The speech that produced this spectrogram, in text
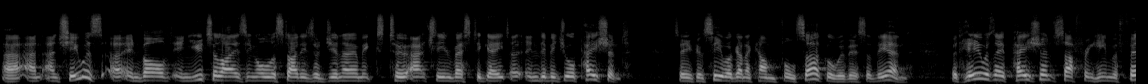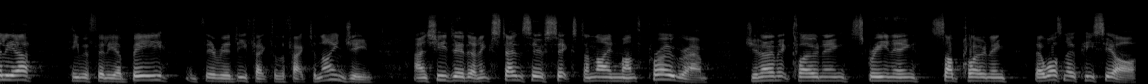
uh, and, and, she was uh, involved in utilizing all the studies of genomics to actually investigate an individual patient. So you can see we're going to come full circle with this at the end. But here was a patient suffering hemophilia, hemophilia B, in theory a defect of the factor 9 gene, and she did an extensive six to nine month program, genomic cloning, screening, subcloning. There was no PCR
